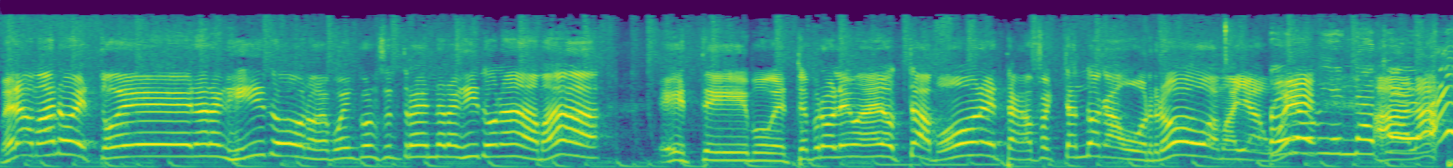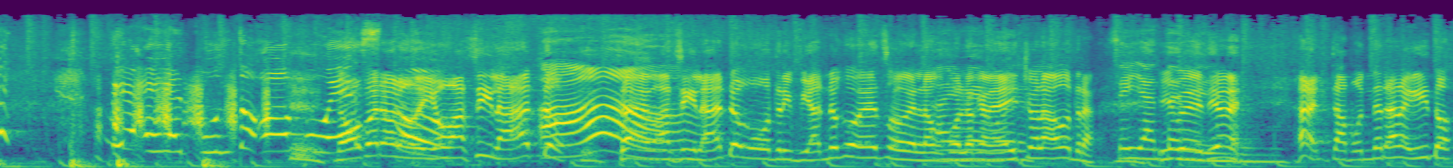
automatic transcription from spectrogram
Mira, mano, esto es naranjito, no me pueden concentrar en naranjito nada más. Este, porque este problema de los tapones están afectando a Cabo Rojo, a Mayagüez. Pero bien nada a la-. En el punto opuesto. No, pero lo dijo vacilando. Ah. O sea, vacilando, como tripeando con eso, con lo, Ay, con lo que había dicho la otra. Sí, ya Y me entendí, entendí. el tapón de naranjito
